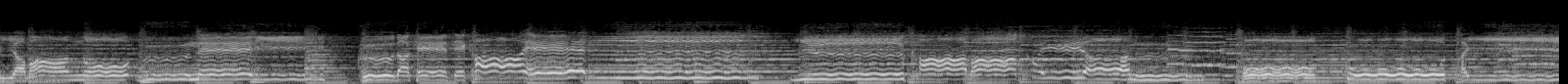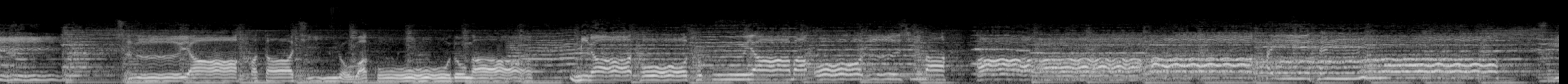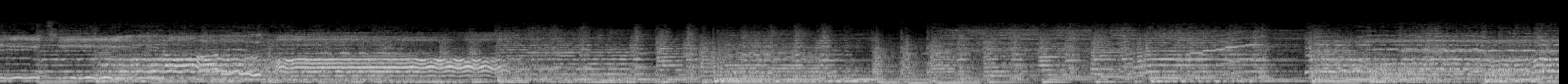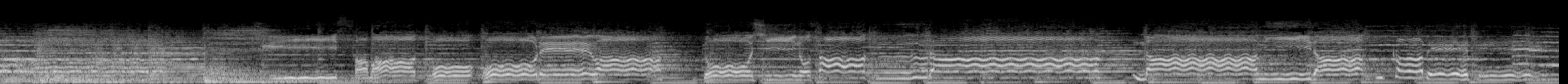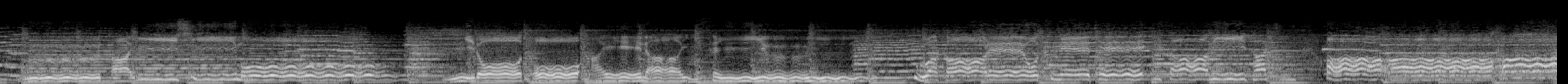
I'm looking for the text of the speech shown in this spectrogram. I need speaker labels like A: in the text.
A: 山のうねり砕けて帰る。ゆかば帰らぬ。国交隊。つや二十歳の若者が港徳山大津島ああ。様と俺は同志の桜涙浮かべて歌いしも二度と会えない戦友に別れを告げて勇みたちあああ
